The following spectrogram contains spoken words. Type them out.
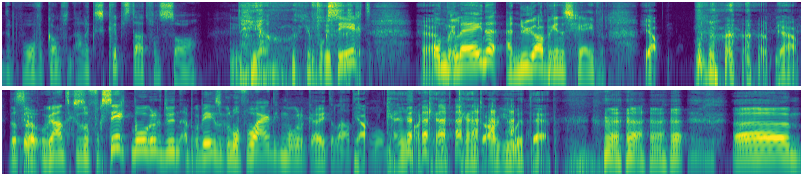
de bovenkant van elk script staat van Saw. Ja. Geforceerd, Ja. onderlijnen en nu gaan we beginnen schrijven. Ja. ja. Dat is ja. zo, we gaan het zo forceerd mogelijk doen en proberen zo geloofwaardig mogelijk uit te laten Ja, komen. can, I can't, can't argue with that. Ehm,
